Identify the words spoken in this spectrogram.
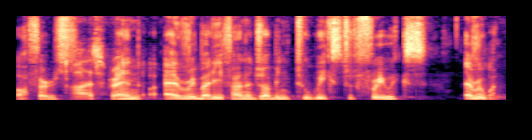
offers. Oh, that's great. And everybody found a job in two weeks to three weeks. Everyone.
